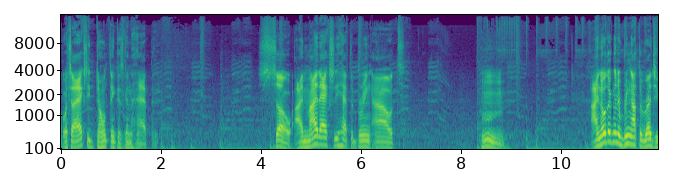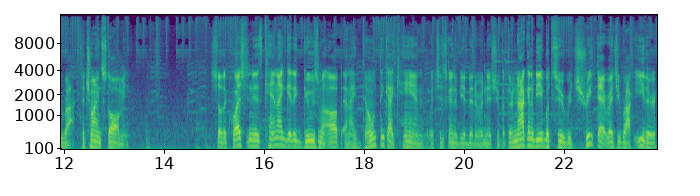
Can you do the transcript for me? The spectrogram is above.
which I actually don't think is going to happen. So, I might actually have to bring out... Hmm. I know they're going to bring out the Regirock to try and stall me. So the question is, can I get a Guzma up? And I don't think I can, which is going to be a bit of an issue. But they're not going to be able to retreat that Regirock either,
